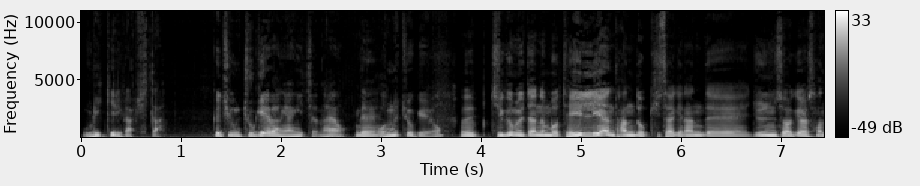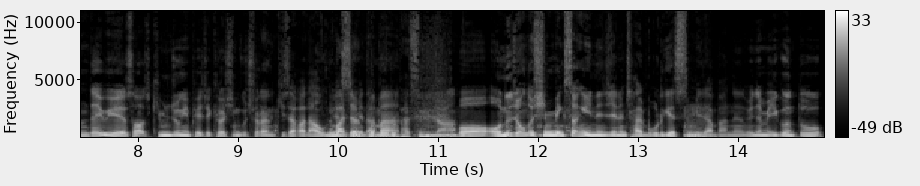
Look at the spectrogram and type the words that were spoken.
우리끼리 갑시다. 그 지금 두 개의 방향이 있잖아요. 네. 어느 쪽이에요? 지금 일단은 뭐 데일리한 단독 기사긴 한데 윤석열 선대위에서 김종인 배제 결심 구출하는 기사가 나오긴 맞아요. 했습니다만 봤습니다. 뭐 어느 정도 신빙성이 있는지는 잘 모르겠습니다만은 왜냐면 이건 또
